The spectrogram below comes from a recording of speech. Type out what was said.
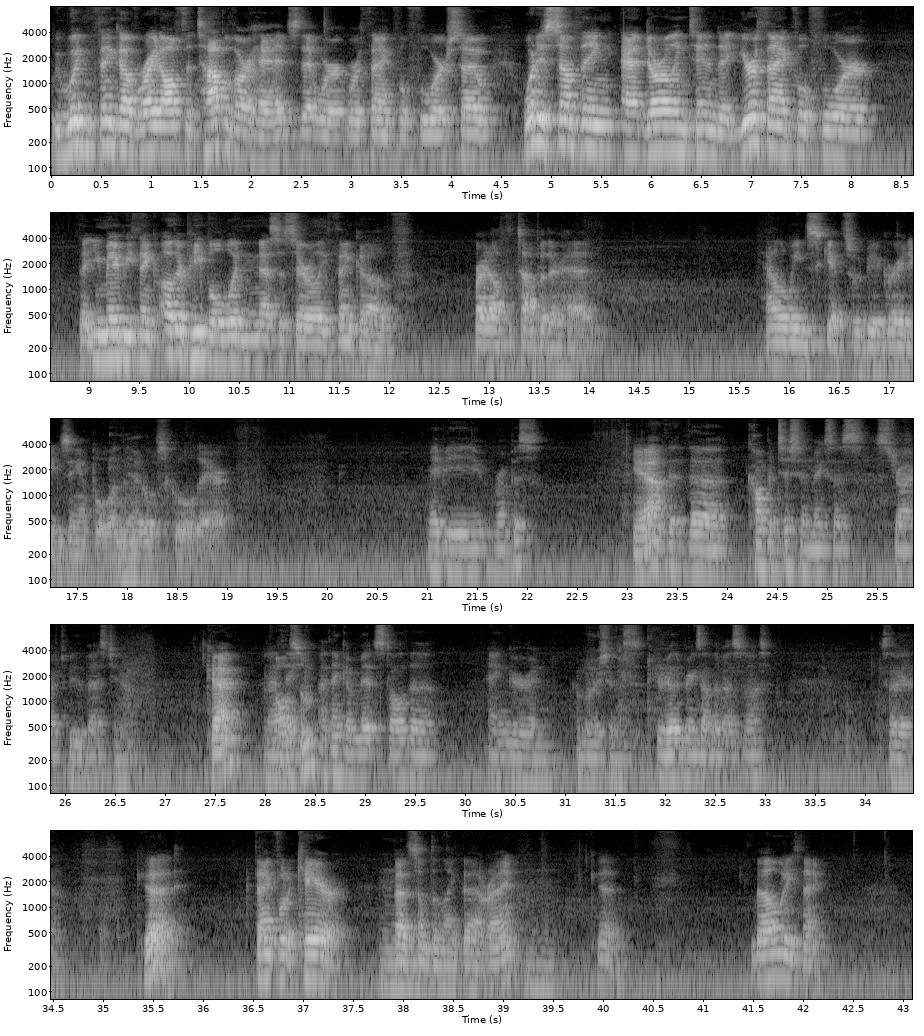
we wouldn't think of right off the top of our heads that we're, we're thankful for. So what is something at Darlington that you're thankful for that you maybe think other people wouldn't necessarily think of right off the top of their head? Halloween skits would be a great example in the Yeah. middle school there. Maybe Rumpus. Yeah, The, the competition makes us strive to be the best, you know. okay. And I Awesome. Think, I think amidst all the anger and emotions, it really brings out the best in us. So yeah. Good. Thankful to care about Mhm. something like that, right? Mhm. Good. Belle, what do you think?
